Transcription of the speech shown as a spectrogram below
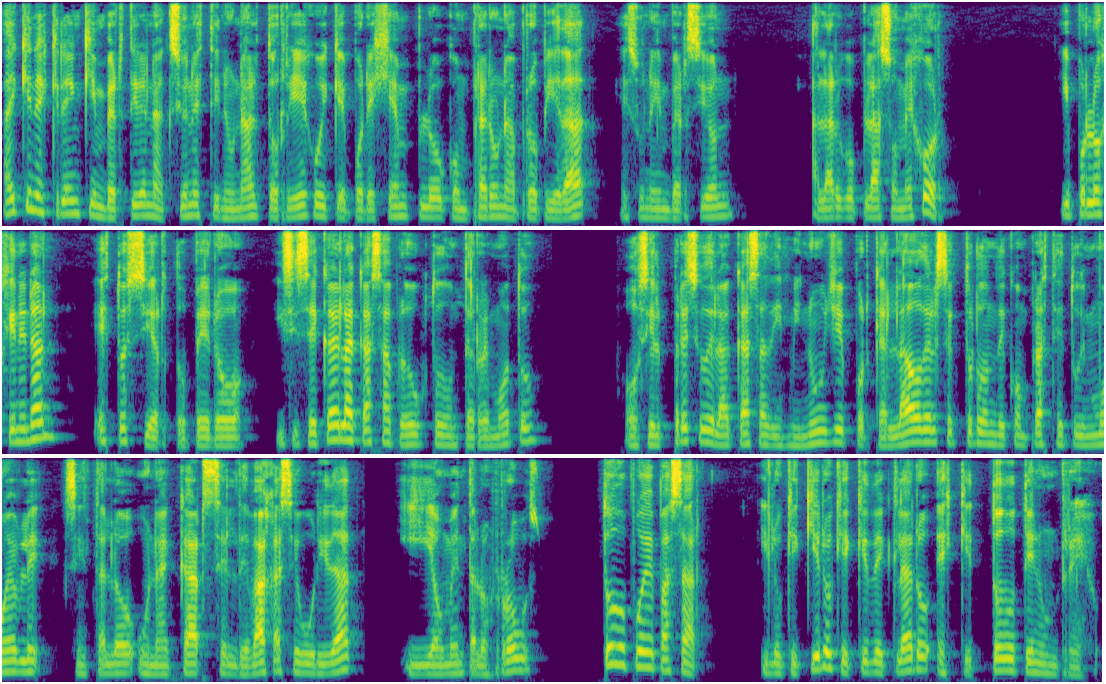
Hay quienes creen que invertir en acciones tiene un alto riesgo y que, por ejemplo, comprar una propiedad es una inversión a largo plazo mejor. Y por lo general, esto es cierto, pero ¿y si se cae la casa producto de un terremoto? O si el precio de la casa disminuye porque al lado del sector donde compraste tu inmueble se instaló una cárcel de baja seguridad y aumenta los robos. Todo puede pasar, y lo que quiero que quede claro es que todo tiene un riesgo.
